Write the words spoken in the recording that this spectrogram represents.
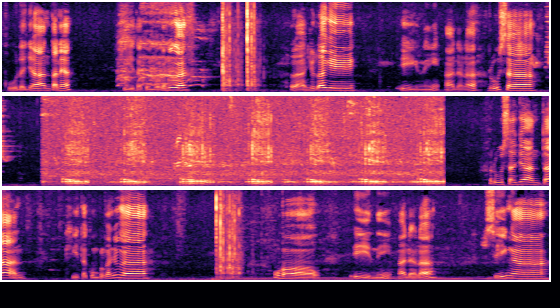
kuda jantan ya. Kita kumpulkan juga. Lanjut lagi. Ini adalah rusa. Rusa jantan. Kita kumpulkan juga. Wow, ini adalah singa.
